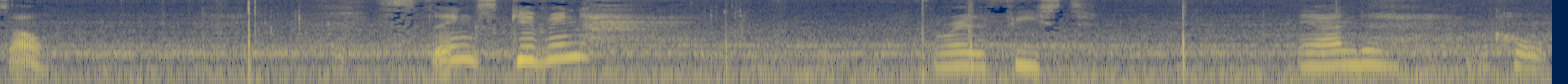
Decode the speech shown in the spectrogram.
So, it's Thanksgiving. I'm ready to feast. And I'm cold.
